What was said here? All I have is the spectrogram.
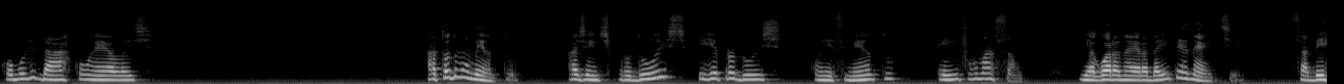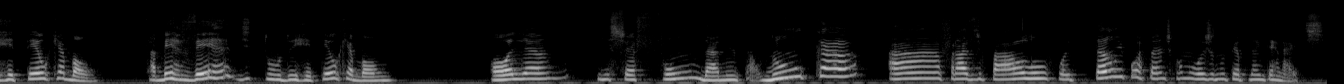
como lidar com elas. A todo momento, a gente produz e reproduz conhecimento e informação. E agora, na era da internet, saber reter o que é bom, saber ver de tudo e reter o que é bom, olha, isso é fundamental. Nunca a frase de Paulo foi tão importante como hoje no tempo da internet.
